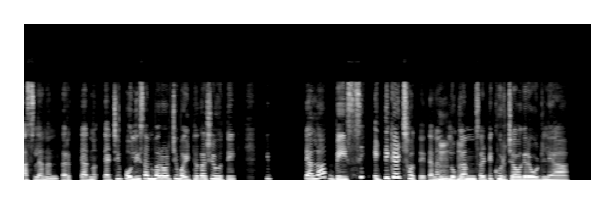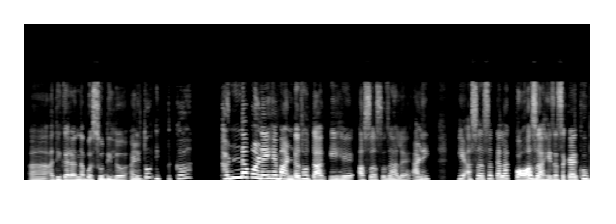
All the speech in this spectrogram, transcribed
असल्यानंतर त्याची पोलिसांबरोबरची बैठक अशी होती की त्याला बेसिक एटिकेट्स होते त्यानं. लोकांसाठी खुर्च्या वगैरे ओढल्या अधिकाऱ्यांना बसू दिलं आणि. तो इतका थंडपणे हे मांडत होता की हे असं असं झालंय आणि हे असं असं त्याला कॉज आहे जसं काय खूप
